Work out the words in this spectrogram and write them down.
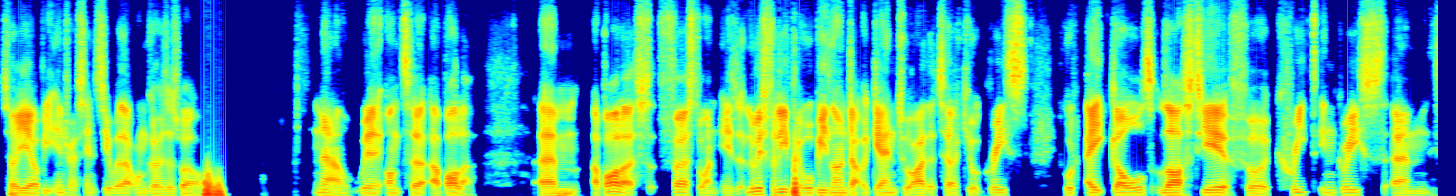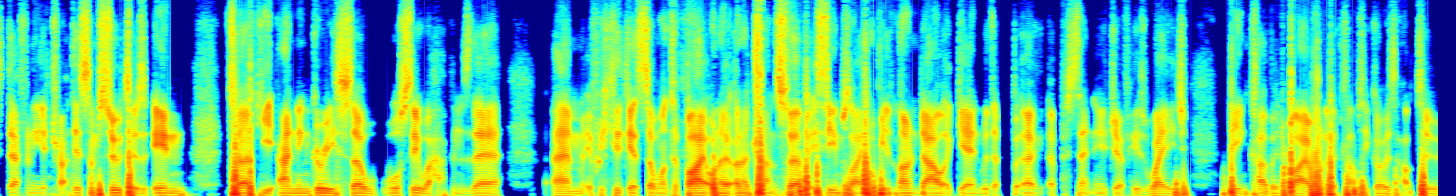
So yeah, it'll be interesting to see where that one goes as well. Now we're on to A Bola. Um, A Bola's first one is Luis Felipe will be loaned out again to either Turkey or Greece. He scored eight goals last year for Crete in Greece. Um, he's definitely attracted some suitors in Turkey and in Greece. So we'll see what happens there. um, if we could get someone to buy on a on a transfer. But it seems like he'll be loaned out again with a, a, a percentage of his wage being covered by one of the clubs he goes out to.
